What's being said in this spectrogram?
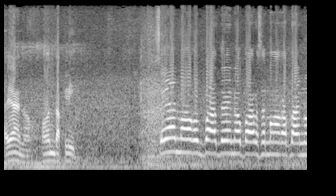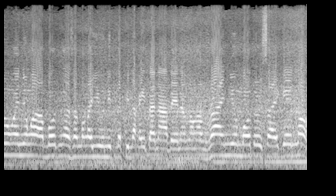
Ayan oh, Honda Click. So yan mga kumpadre, no, para sa mga katanungan nyo nga about nga sa mga unit na pinakita natin ng mga brand new motorcycle, no.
